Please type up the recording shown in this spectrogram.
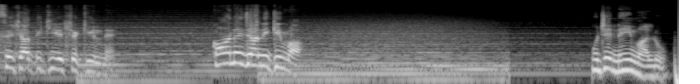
किससे शादी की है शकील ने? कौन है जानी की माँ? मुझे नहीं मालूम।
